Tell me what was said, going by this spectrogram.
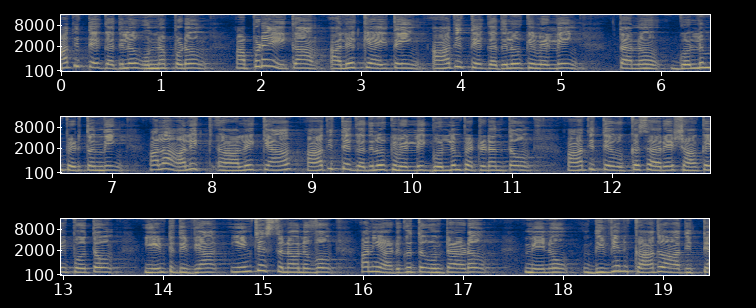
ఆదిత్య గదిలో ఉన్నప్పుడు అప్పుడే ఇక అలెక్కి అయితే ఆదిత్య గదిలోకి వెళ్ళి తను గొళ్ళెం పెడుతుంది. అలా అలి అలేఖ్య ఆదిత్య గదిలోకి వెళ్ళి గొళ్ళెం పెట్టడంతో ఆదిత్య ఒక్కసారే షాక్ అయిపోతూ ఏంటి దివ్య? ఏం చేస్తున్నావు నువ్వు? అని అడుగుతూ ఉంటాడు. నేను దివ్యని కాదు ఆదిత్య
